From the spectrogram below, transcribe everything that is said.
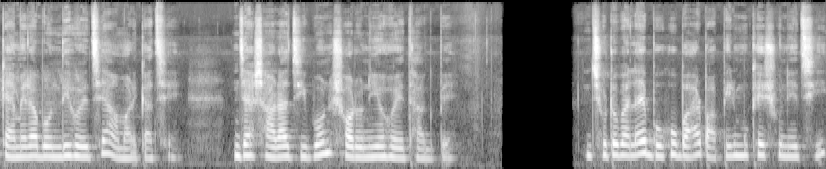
ক্যামেরাবন্দি হয়েছে আমার কাছে, যা সারা জীবন স্মরণীয় হয়ে থাকবে। ছোটবেলায় বহুবার বাপির মুখে শুনেছি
